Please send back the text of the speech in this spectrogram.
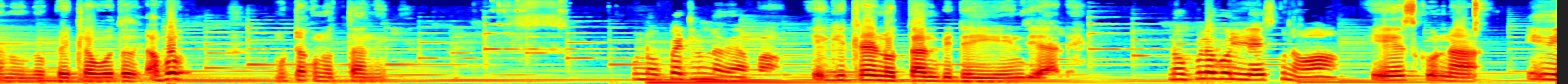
అడగాను నొప్పి ఎట్లా పోతుంది? అబ్బో ముట్టకు నొత్తాంది. నొప్పి ఎట్లున్నది అబ్బా? ఏ గిట్లే నొత్తాను బిడ్డ ఏం చేయాలి? నొప్పుల గొల్లు వేసుకున్నావా? వేసుకున్నా. ఇది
